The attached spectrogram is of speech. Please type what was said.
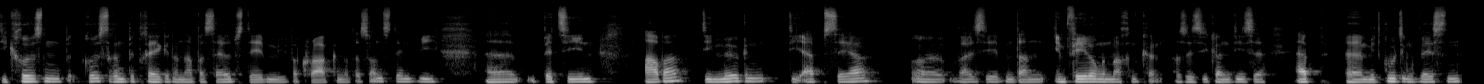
die größeren, größeren Beträge dann aber selbst eben über Kraken oder sonst irgendwie äh, beziehen. Aber die mögen die App sehr weil sie eben dann Empfehlungen machen können. Also sie können diese App äh, mit gutem Gewissen,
